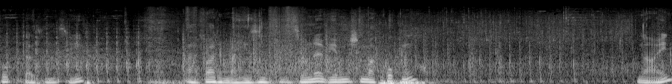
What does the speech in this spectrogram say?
Guck, da sind sie. Ach, warte mal, hier sind so, ne? Wir müssen mal gucken. Nein.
